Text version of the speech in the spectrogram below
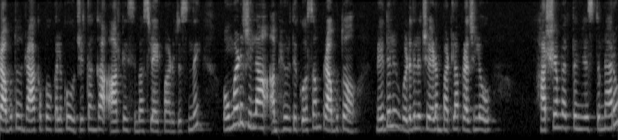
ప్రభుత్వం రాకపోకలకు ఉచితంగా ఆర్టీసీ బస్సులు ఏర్పాటు చేసింది. ఉమ్మడి జిల్లా అభివృద్ధి కోసం ప్రభుత్వం నిధులు విడుదల చేయడం పట్ల ప్రజలు హర్షం వ్యక్తం చేస్తున్నారు.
